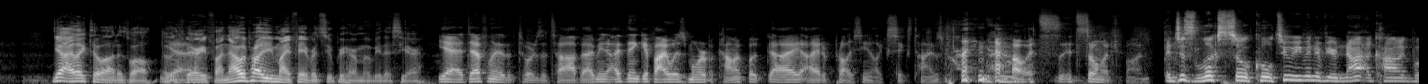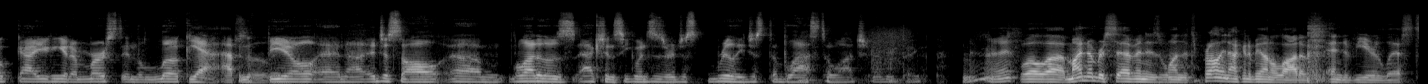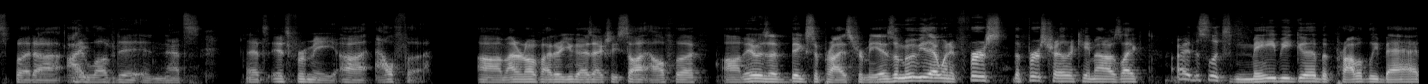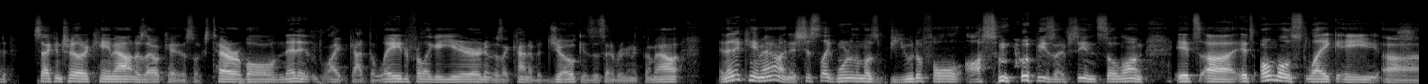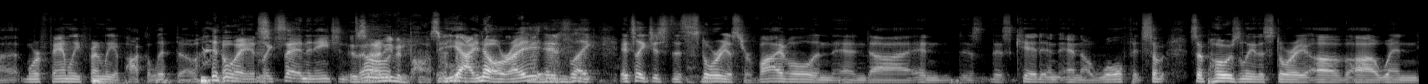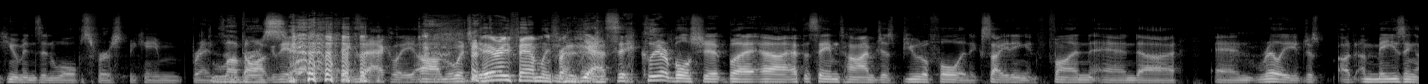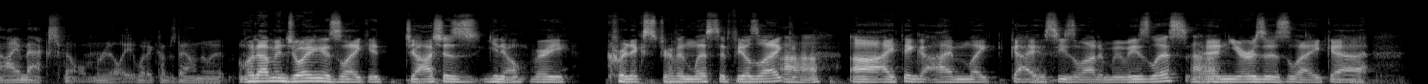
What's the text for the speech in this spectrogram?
Yeah i liked it a lot as well it Yeah. was very fun that would probably be my favorite superhero movie this year Yeah, definitely towards the top. I mean, I think if I was more of a comic book guy, I'd have probably seen it like six times by now. It's it's so much fun. It just looks so cool too. Even if you're not a comic book guy, you can get immersed in the look. Yeah, and the feel and uh, it just all um, a lot of those action sequences are just really just a blast to watch and everything All right. Well, uh, my number seven is one that's probably not going to be on a lot of end of year lists, but uh, I loved it, and that's that's it's for me. Uh, Alpha. Um, I don't know if either of you guys actually saw Alpha. Um, it was a big surprise for me. It was a movie that when it first the first trailer came out, I was like, all right, this looks maybe good, but probably bad. Second trailer came out, and I was like, okay, this looks terrible. And then it like got delayed for like a year, and it was like kind of a joke. Is this ever going to come out? And then it came out, and it's just like one of the most beautiful, awesome movies I've seen in so long. It's uh, it's almost like a uh, more family friendly apocalypto in a way. It's like set in an ancient. is zone. that even possible Yeah, I know, right? It's like it's like just this story of survival and and uh, and this this kid and, and a wolf. It's so, supposedly the story of uh, when humans and wolves first became friends Lovers. dogs. Yeah, exactly. Um, which very family friendly yes, clear bullshit, but uh, at the same time, just beautiful and exciting and fun and uh, and really just an amazing IMAX film. Really, when it comes down to it. what i'm enjoying is like it josh's you know very critics driven list it feels like Uh huh. Uh, I think I'm like guy who sees a lot of movies lists, Uh-huh. and yours is like uh,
